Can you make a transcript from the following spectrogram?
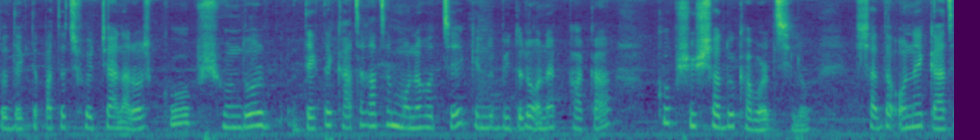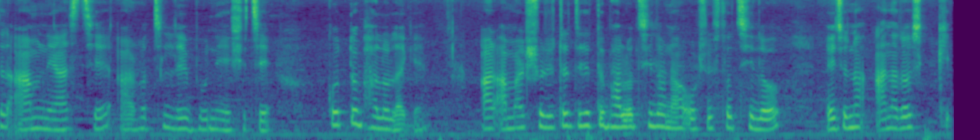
তো দেখতে পাচ্ছে ছয়টি আনারস। খুব সুন্দর। দেখতে কাঁচা কাঁচা মনে হচ্ছে, কিন্তু ভিতরে অনেক ফাঁকা। খুব সুস্বাদু খাবার ছিল। সাথে অনেক গাছের আম নিয়ে আসছে আর হচ্ছে লেবু নিয়ে এসেছে। কত ভালো লাগে। আর আমার শরীরটা যেহেতু ভালো ছিল না, অসুস্থ ছিল এই জন্য আনারস খে-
